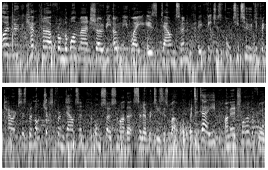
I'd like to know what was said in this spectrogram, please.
I'm Luke Kempner from the one man show The Only Way is Downton. It features 42 different characters, but not just from Downton, also some other celebrities as well. But today, I'm going to try and perform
